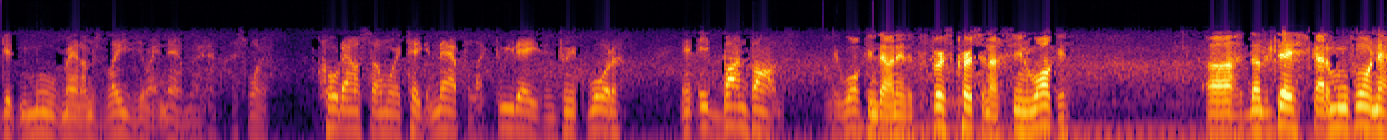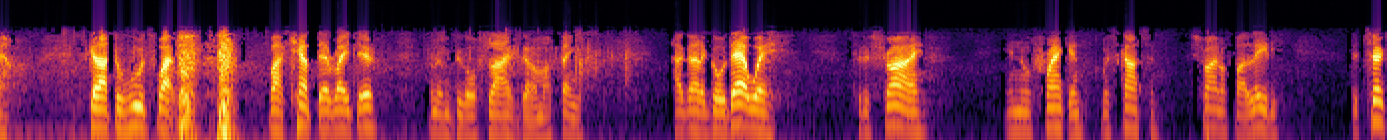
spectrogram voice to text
getting moved, man. I'm just lazy right now, man. I just want to crawl down somewhere, take a nap for like three days, and drink water and eat bonbons. They're walking down there. It's the first person I've seen walking. Uh, another day. Got to move on now. Let's get out the woods. Why? Why I camped that right there? One of them big old flies got on my finger. I gotta go that way to the shrine in New Franken, Wisconsin. Shrine of Our Lady. The church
